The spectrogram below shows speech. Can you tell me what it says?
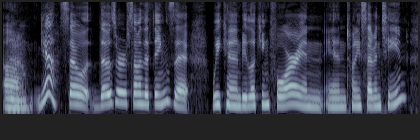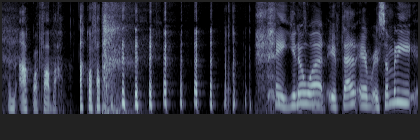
Um, yeah. yeah. So those are some of the things that we can be looking for in in 2017. An aquafaba. Aquafaba. hey, you know what? If that ever, if somebody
